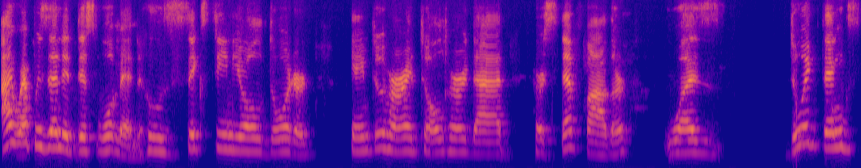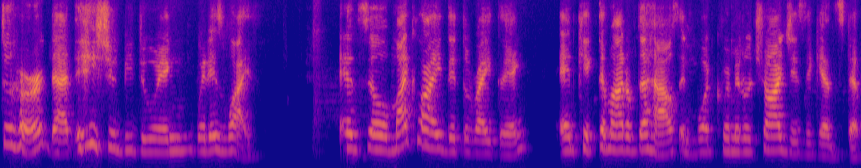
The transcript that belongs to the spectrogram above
I represented this woman whose 16 year old daughter came to her and told her that her stepfather was doing things to her that he should be doing with his wife. And so my client did the right thing and kicked him out of the house and brought criminal charges against him.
